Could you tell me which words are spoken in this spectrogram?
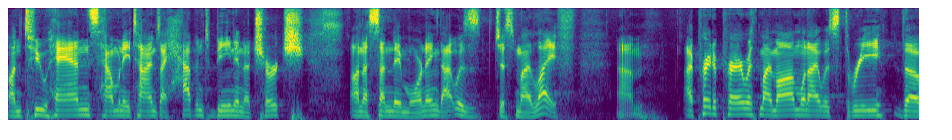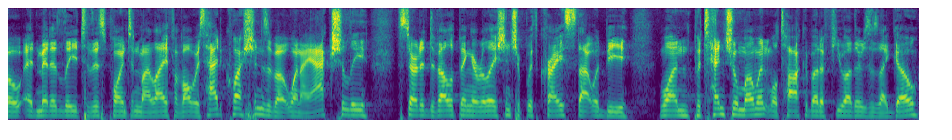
on two hands how many times I haven't been in a church on a Sunday morning. That was just my life. Um, I prayed a prayer with my mom when I was three, though, admittedly, to this point in my life, I've always had questions about when I actually started developing a relationship with Christ. That would be one potential moment. We'll talk about a few others as I go.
